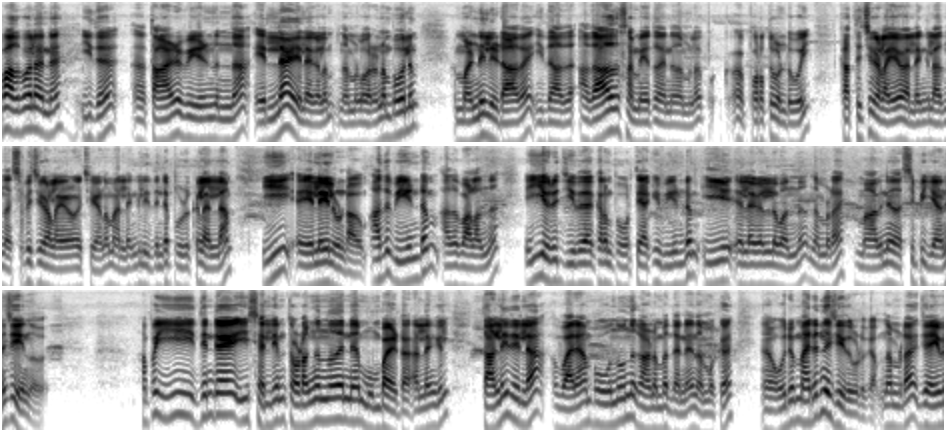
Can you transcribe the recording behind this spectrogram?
അപ്പോൾ അതുപോലെ തന്നെ ഇത് താഴെ വീഴുന്ന എല്ലാ ഇലകളും നമ്മൾ ഒരെണ്ണം പോലും മണ്ണിലിടാതെ ഇത് അത് അതാത് സമയത്ത് തന്നെ നമ്മൾ പുറത്തു കൊണ്ടുപോയി കത്തിച്ച് കളയോ അല്ലെങ്കിൽ അത് നശിപ്പിച്ച് കളയോ ചെയ്യണം. അല്ലെങ്കിൽ ഇതിന്റെ പുഴുക്കളെല്ലാം ഈ ഇലയിലുണ്ടാകും അത് വീണ്ടും അത് വളർന്ന് ഈ ഒരു ജീവിതചക്രം പൂർത്തിയാക്കി വീണ്ടും ഈ ഇലകളിൽ വന്ന് നമ്മുടെ മാവിനെ നശിപ്പിക്കുകയാണ് ചെയ്യുന്നത്. അപ്പോൾ ഈ ഇതിന്റെ ഈ ശല്യം തുടങ്ങുന്നതിന് മുമ്പായിട്ട് അല്ലെങ്കിൽ തളിരില വരാൻ പോകുന്നു എന്ന് കാണുമ്പോൾ തന്നെ നമുക്ക് ഒരു മരുന്ന് ചെയ്ത് കൊടുക്കാം. നമ്മുടെ ജൈവ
